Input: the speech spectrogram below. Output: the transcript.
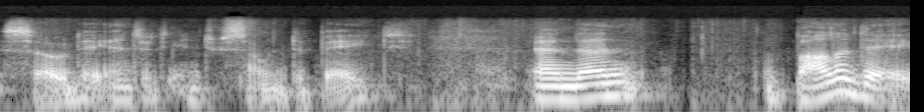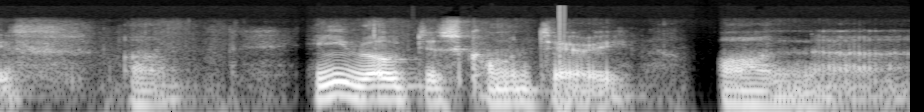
So they entered into some debate. And then Baladev, uh, he wrote this commentary on, uh,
